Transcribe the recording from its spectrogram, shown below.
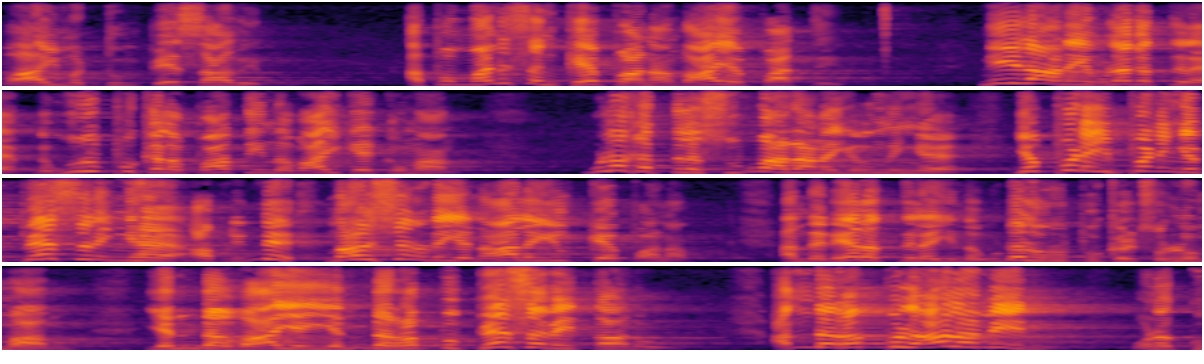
வாய் மட்டும் பேசாது. அப்போ மனுஷன் கேட்பானா வாயை பார்த்து நீதானே உலகத்தில் இந்த உறுப்புகளை பார்த்து இந்த வாய் கேட்குமாம் உலகத்தில் சும்மா தானே இருந்தீங்க? எப்படி இப்போ நீங்கள் பேசுறீங்க? அப்படின்னு மகிஷருடைய நாளையில் கேட்பானாம். அந்த நேரத்தில் இந்த உடல் உறுப்புகள் சொல்லுமாம். எந்த வாயை எந்த ரப்பு பேச வைத்தானோ அந்த ரப்புல் ஆலமீன் உனக்கு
